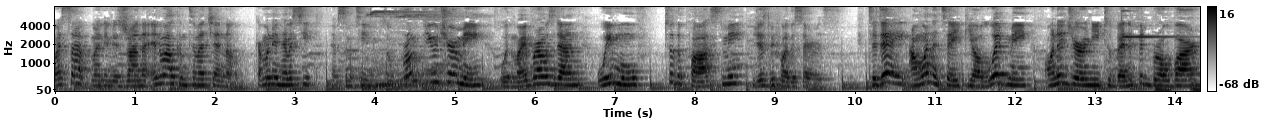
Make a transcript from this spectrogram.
What's up? My name is Jana and welcome to my channel. Come on in, have a seat, have some tea. So from future me, with my brows done, we move to the past me just before the service. Today, I want to take y'all with me on a journey to Benefit Brow Bar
